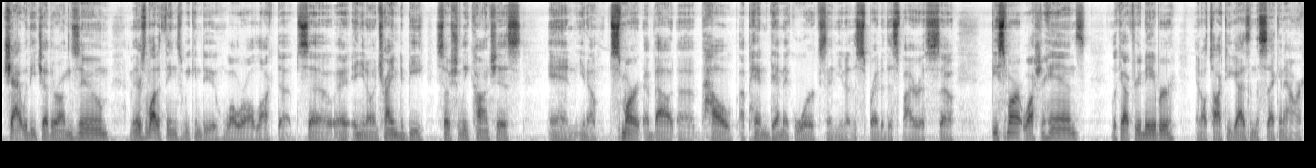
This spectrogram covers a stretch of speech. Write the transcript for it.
chat with each other on Zoom. I mean, there's a lot of things we can do while we're all locked up. So, and, you know, and trying to be socially conscious and, you know, smart about uh, how a pandemic works and, you know, the spread of this virus. So be smart, wash your hands, look out for your neighbor, and I'll talk to you guys in the second hour.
